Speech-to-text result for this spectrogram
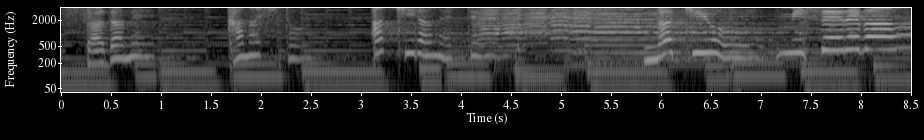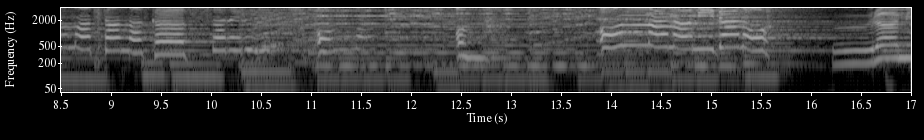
定め悲しと諦めて。泣きを見せればまた泣かされる。女女。恨み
